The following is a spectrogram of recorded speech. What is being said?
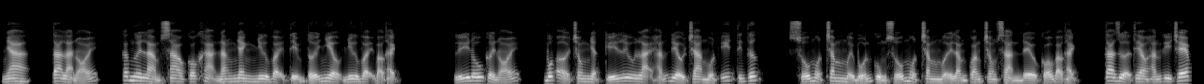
Nha, ta là nói, các ngươi làm sao có khả năng nhanh như vậy tìm tới nhiều như vậy bảo thạch? Lý đỗ cười nói, bút ở trong nhật ký lưu lại hắn điều tra một ít tin tức, số 114 cùng số 115 quáng trong sàn đều có bảo thạch, ta dựa theo hắn ghi chép,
